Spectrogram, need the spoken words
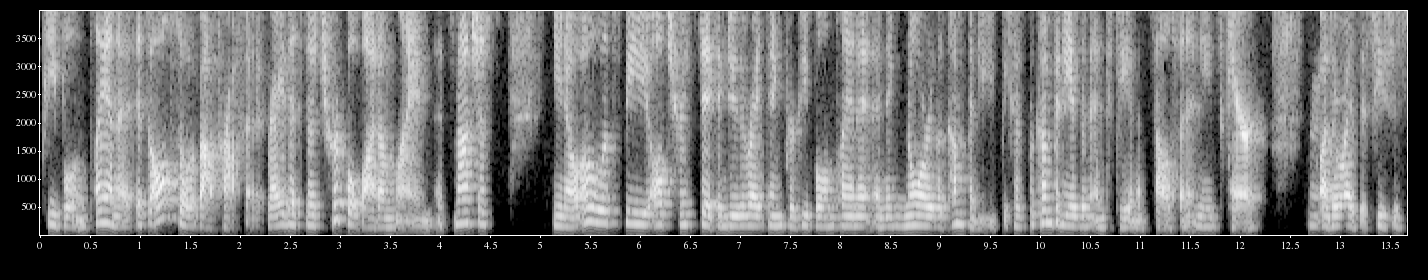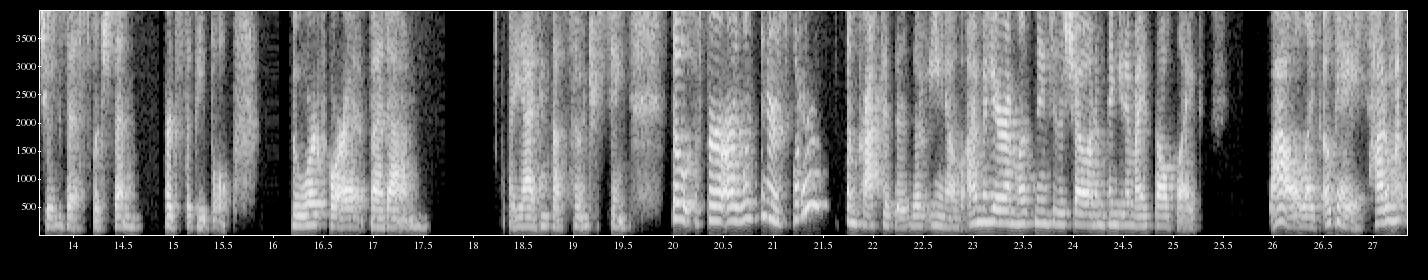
people and planet. It's also about profit right? It's a triple bottom line. It's not just you know oh let's be altruistic and do the right thing for people and planet and ignore the company because the company is an entity in itself and it needs care right. otherwise it ceases to exist which then hurts the people who work for it but um but yeah, I think that's so interesting. So for our listeners, what are some practices that, you know, I'm here, I'm listening to the show and I'm thinking to myself, like, wow, like, okay, how do I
